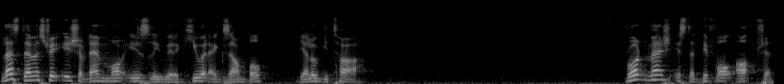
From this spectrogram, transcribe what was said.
Let's demonstrate each of them more easily with a keyword example, yellow guitar. Broad match is the default option.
